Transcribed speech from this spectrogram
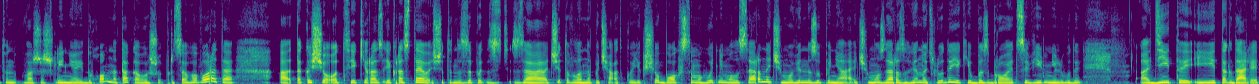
то ваша ж лінія і духовна, так, а ви що про це говорите? А, Так а що, от якраз якраз те, що ти зачитувала на початку, якщо Бог всемогутній милосердний, чому він не зупиняє? Чому зараз гинуть люди, які без зброї, цивільні люди, діти і так далі?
